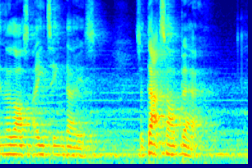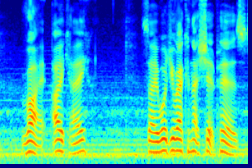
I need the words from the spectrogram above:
in the last 18 days. So that's our bet. Right, okay. So, what do you reckon that ship is?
